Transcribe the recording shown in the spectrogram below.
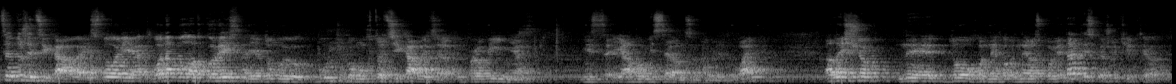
Це дуже цікава історія. Вона була б корисна, я думаю, будь-кому, хто цікавиться управлінням місце- або місцевим самоврядуванням. Але щоб не довго не розповідати, скажу тільки одне.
